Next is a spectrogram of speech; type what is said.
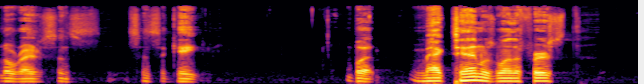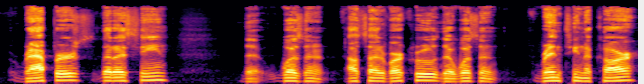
lowriders since since the gate. But Mack 10 was one of the first rappers that I seen that wasn't outside of our crew that wasn't renting a car,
